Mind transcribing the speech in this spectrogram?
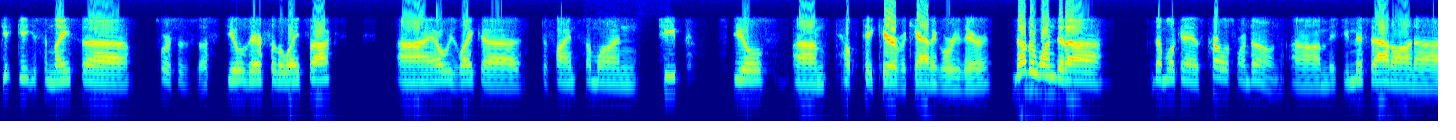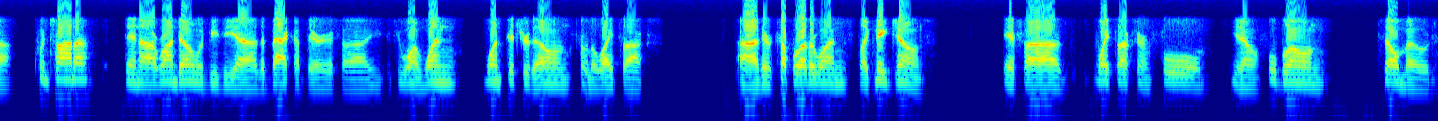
get get you some nice uh, sources of steals there for the White Sox. Uh, I always like uh, to find someone cheap steals um, to help take care of a category there. Another one that uh, that I'm looking at is Carlos Rodon. Um, if you miss out on uh, Quintana, then uh, Rodon would be the uh, the backup there. If uh, if you want one one pitcher to own from the White Sox, uh, there are a couple other ones like Nate Jones. If uh, White Sox are in full you know full blown sell mode,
